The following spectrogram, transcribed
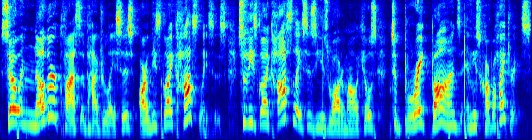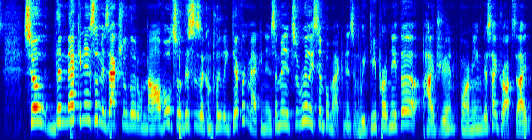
So another class of hydrolases are these glycosylases. So these glycosylases use water molecules to break bonds in these carbohydrates. So the mechanism is actually a little novel. So this is a completely different mechanism, and it's a really simple mechanism. We deprotonate the hydrogen, forming this hydroxide.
